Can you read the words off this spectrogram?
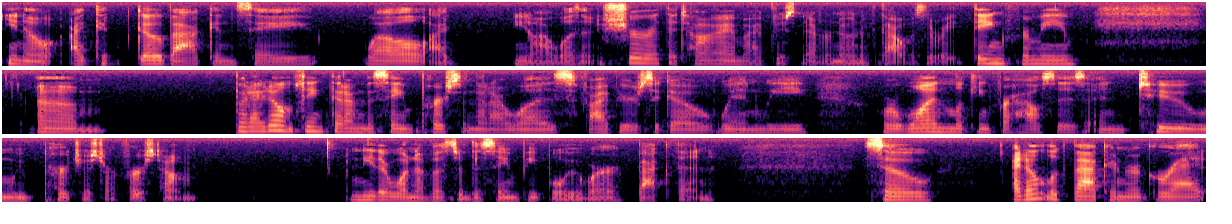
you know, I could go back and say, well, I, you know, I wasn't sure at the time. I've just never known if that was the right thing for me. Um, but I don't think that I'm the same person that I was five years ago when we were one, looking for houses, and two, when we purchased our first home. Neither one of us are the same people we were back then. So I don't look back and regret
